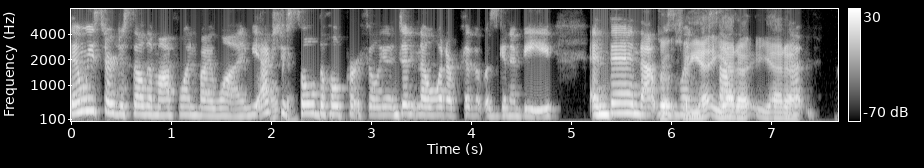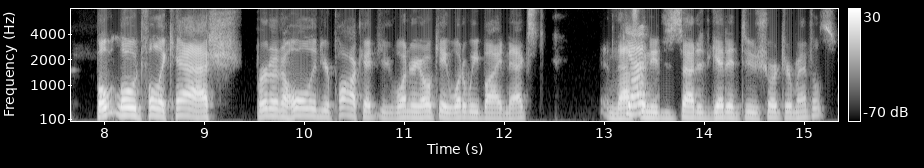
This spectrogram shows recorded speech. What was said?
Then we started to sell them off one by one. We actually okay. sold the whole portfolio and didn't know what our pivot was going to be. And then that was so, when you, you, had a you had yep. a boatload full of cash burning a hole in your pocket. You're wondering, okay, what do we buy next? And that's yep. when you decided to get into short term rentals?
